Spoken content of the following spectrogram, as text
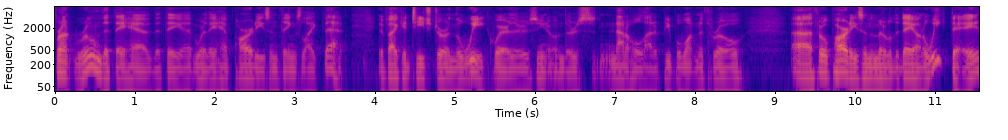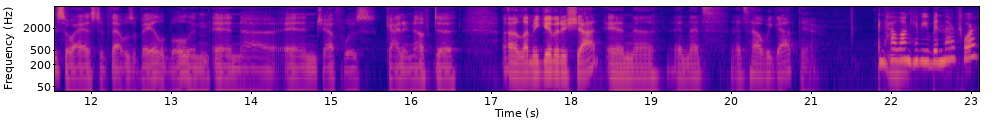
front room that they have that they uh, where they have parties and things like that. If I could teach during the week where there's you know there's not a whole lot of people wanting to throw uh, throw parties in the middle of the day on a weekday, so I asked if that was available, and and uh, and Jeff was kind enough to uh, let me give it a shot, and uh, and that's that's how we got there. And how long have you been there for?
